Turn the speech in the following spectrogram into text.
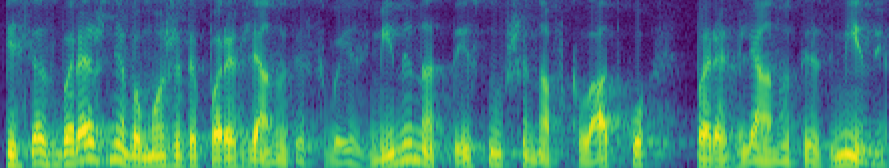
Після збереження ви можете переглянути свої зміни, натиснувши на вкладку Переглянути зміни,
